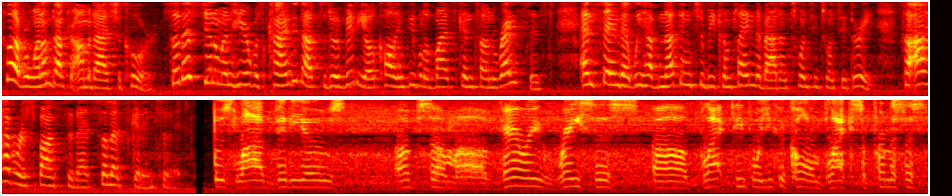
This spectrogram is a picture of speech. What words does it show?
Hello everyone, I'm Dr. Ahmadiyyah Shakur. So this gentleman here was kind enough to do a video calling people of my skin tone racist and saying that we have nothing to be complained about in 2023. So I have a response to that, so let's get into it. Those live videos of some uh, very racist uh, black people, you could call them black supremacists.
